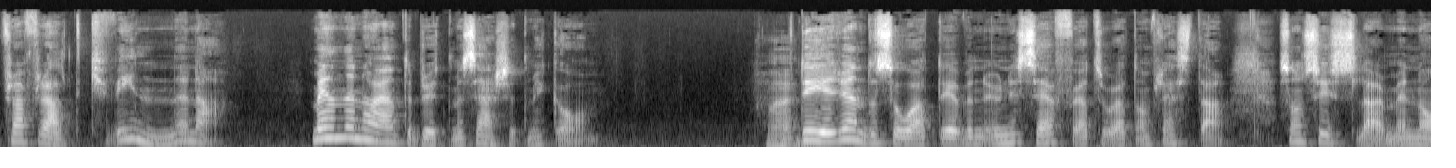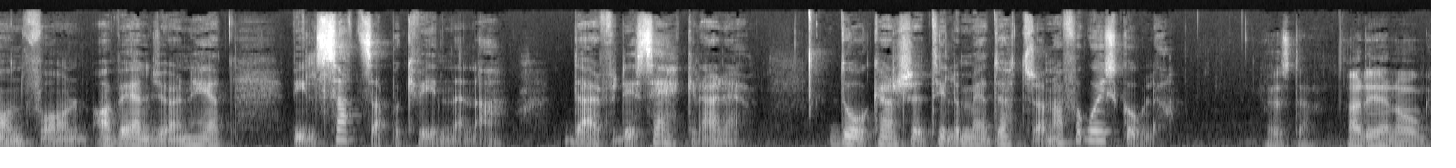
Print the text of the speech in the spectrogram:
framförallt kvinnorna. Männen har jag inte brytt mig särskilt mycket om. Nej. Det är ju ändå så att även Unicef och jag tror att de flesta som sysslar med någon form av välgörenhet vill satsa på kvinnorna. Därför det är säkrare. Då kanske till och med döttrarna får gå i skola. Just det. Ja, det är nog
